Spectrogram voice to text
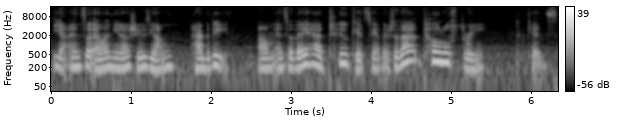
Yeah, and so Ellen, you know, she was young, had to be. Um, and so they had two kids together. So that totals three kids.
